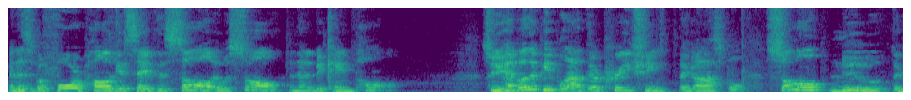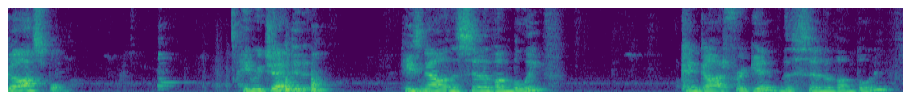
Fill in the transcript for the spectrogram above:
And this is before Paul gets saved. This Saul, it was Saul, and then it became Paul. So you have other people out there preaching the gospel. Saul knew the gospel. He rejected it. He's now in the sin of unbelief. Can God forgive the sin of unbelief?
